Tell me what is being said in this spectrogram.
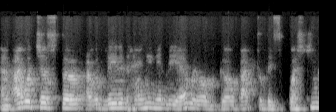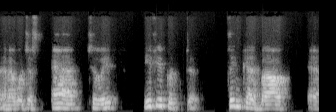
And I would just, uh, I would leave it hanging in the air. We will go back to this question, and I will just add to it. If you could uh, think about a,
